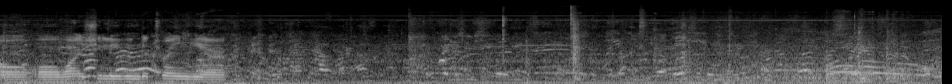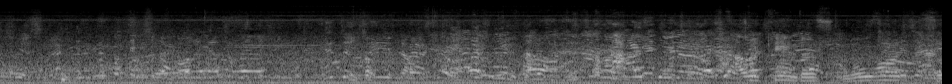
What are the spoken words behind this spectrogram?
uh... Oh, oh, why is she leaving the train here? I can't, there's no art, so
